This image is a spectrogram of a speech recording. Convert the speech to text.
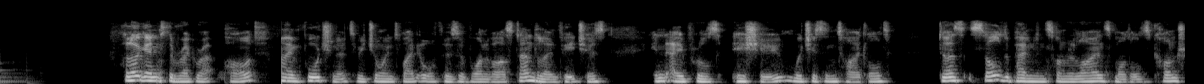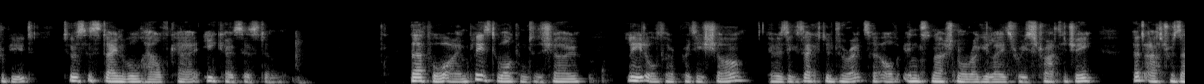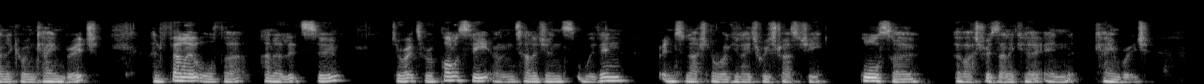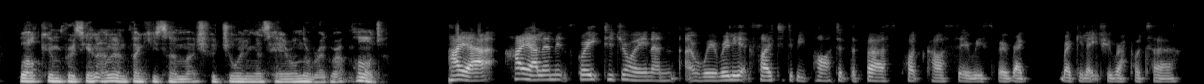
Hello again to the RegRap pod. I'm fortunate to be joined by the authors of one of our standalone features in April's issue, which is entitled Does Sole Dependence on Reliance Models Contribute to a Sustainable Healthcare Ecosystem? Therefore, I am pleased to welcome to the show lead author Priti Shah, who is Executive Director of International Regulatory Strategy at AstraZeneca in Cambridge, and fellow author Anna Litsiou, Director of Policy and Intelligence within International Regulatory Strategy, also of AstraZeneca in Cambridge. Welcome, Priti and Anna, and thank you so much for joining us here on the RegRap Pod. Hi, hi, Alan. It's great to join, and we're really excited to be part of the first podcast series for Reg- Regulatory Rapporteur.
